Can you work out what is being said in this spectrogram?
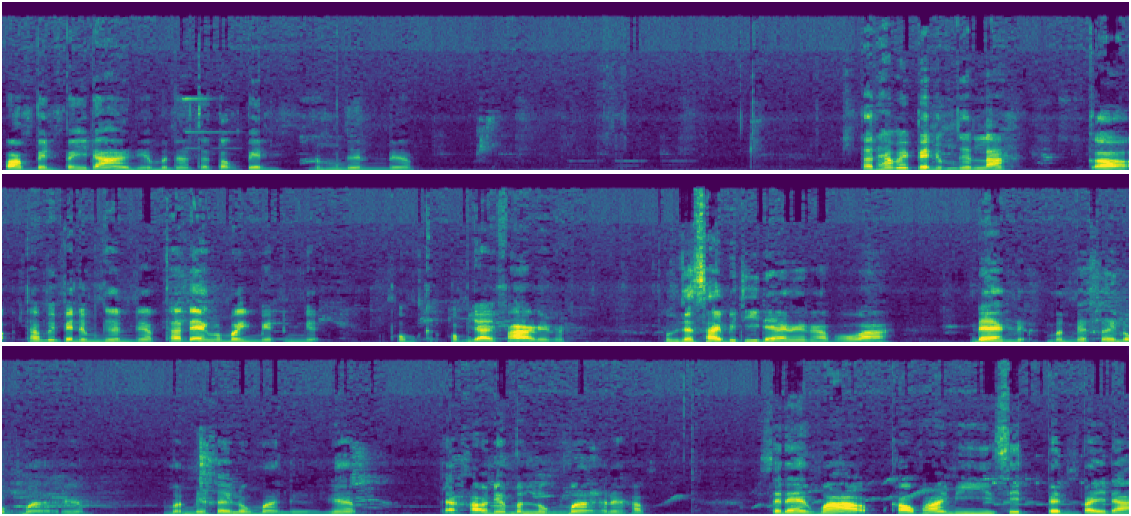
ความเป็นไปได้เนี่ยมันน่าจะต้องเป็นน้ำเงินนะครับแล้วถ้าไม่เป็นน้ำเงินล่ะ ก็ถ้าไม่เป็นน้ำเงินนะครับ ถ้าแดงลงมาอีกเม็ดนึงเนี่ยผมผมย้ายฝากเลยนะ ผมจะใส่ไปที่แดงเลยนะครับ เพราะว่าแดงเนี่ยมันไม่เคยลงมานะครับ มันไม่เคยลงมาเลยนะครับ แต่คราวนี้มันลงมานะครับ แสดงว่าเขาพ่ายมีสิทธิ์เป็นไปได้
